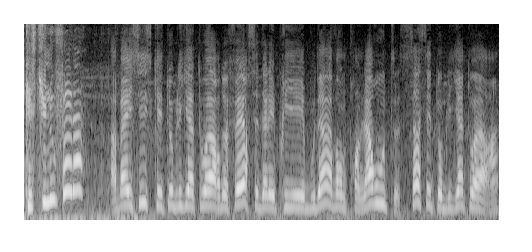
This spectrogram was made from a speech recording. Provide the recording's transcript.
Qu'est-ce que tu nous fais là? Ah bah ici, ce qui est obligatoire de faire, c'est d'aller prier Bouddha avant de prendre la route. Ça, c'est obligatoire. hein.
